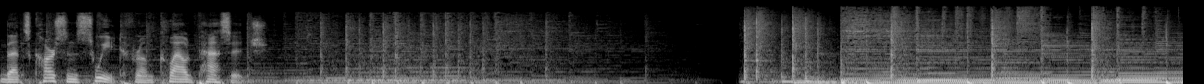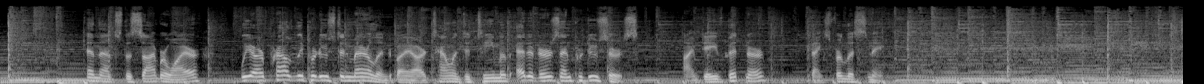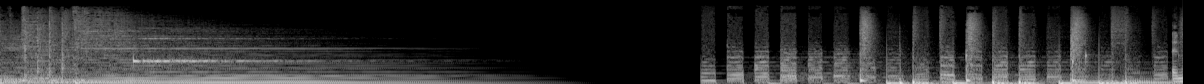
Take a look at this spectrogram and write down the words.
That's Carson Sweet from Cloud Passage. And that's the Cyberwire. We are proudly produced in Maryland by our talented team of editors and producers. I'm Dave Bittner. Thanks for listening.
